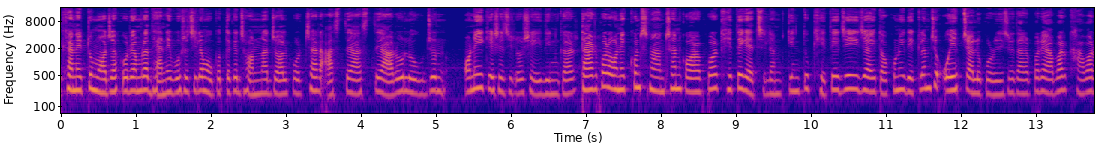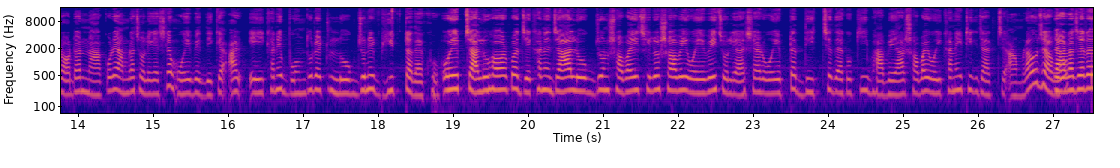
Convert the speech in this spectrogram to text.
এখানে একটু মজা করে আমরা ধ্যানে বসেছিলাম ওপর থেকে ঝর্ণার জল পড়ছে, আর আস্তে আস্তে আরও লোকজন অনেক এসেছিল সেই দিনকার। তারপর অনেকক্ষণ স্নান স্নান করার পর খেতে গেছিলাম। কিন্তু খেতে যেই যাই তখনই দেখলাম যে ওয়েব চালু করে দিয়েছিল তারপরে আবার খাবার অর্ডার না করে আমরা চলে গেছিলাম ওয়েবের দিকে। আর এইখানে বন্ধুরা একটু লোকজনের ভিড়টা দেখো। ওয়েব চালু হওয়ার পর যেখানে যা লোকজন সবাই ছিল সব এই ওয়েবেই চলে আসে। আর ওয়েবটা দিচ্ছে দেখো কীভাবে আর সবাই ওইখানেই ঠিক যাচ্ছে। আমরাও যাব। যারা যারা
